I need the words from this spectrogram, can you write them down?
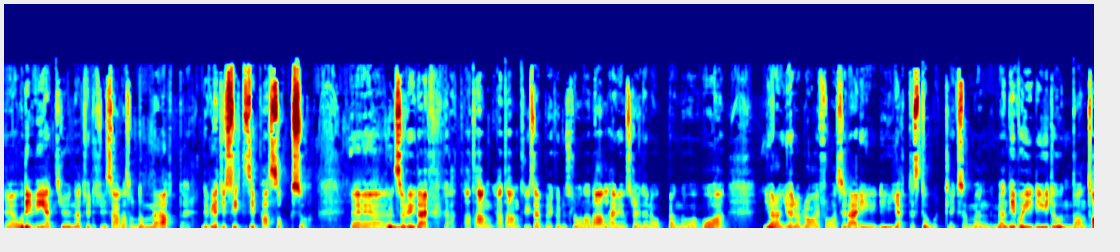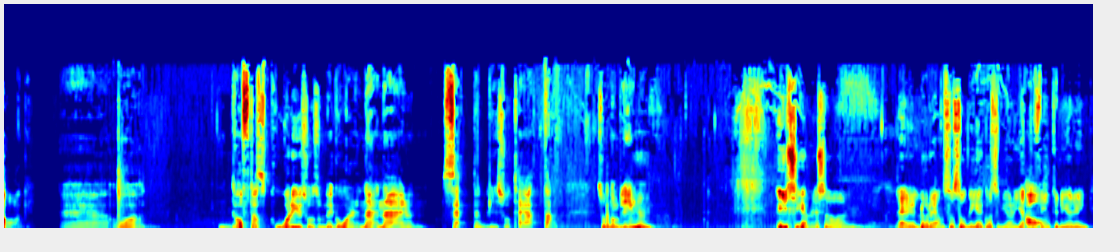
Eh, och det vet ju naturligtvis alla som de möter. Det vet ju Tsitsipas också. Eh, mm. Så det är därför att, att, han, att han till exempel kunde slå Nadal här i Australian Open och, och göra, göra bra ifrån sig där. Det är ju, det är ju jättestort liksom. Men, men det, var ju, det är ju ett undantag. Eh, och oftast går det ju så som det går. När, när sätten blir så täta. Som de blir nu. Mm. I semin så är det Lorenzo Sonego som gör en jättefin ja. turnering.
